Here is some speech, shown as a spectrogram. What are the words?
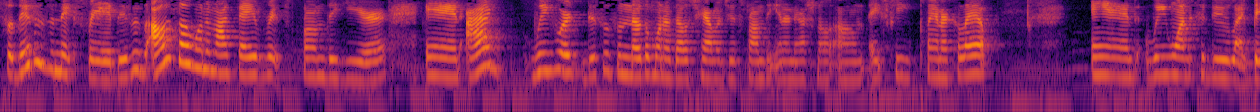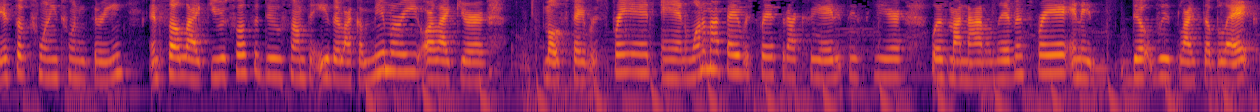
So this is the next spread. This is also one of my favorites from the year. And i we were this was another one of those challenges from the international um, hp planner collab. And we wanted to do like best of 2023 and so like you were supposed to do something either like a memory or like your most favorite spread. And one of my favorite spreads that I created this year was my 9-11 spread. And it dealt with like the black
